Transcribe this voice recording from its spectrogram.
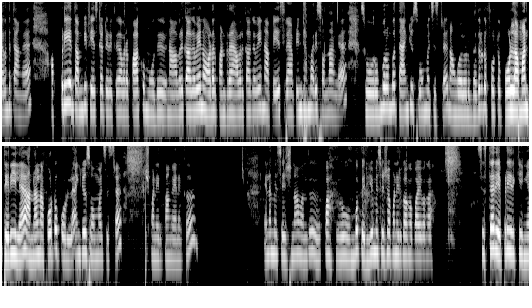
இறந்துட்டாங்க. அப்படியே என் தம்பி ஃபேஸ் கட் இருக்குது அவரை பார்க்கும்போது, நான் அவருக்காகவே நான் ஆர்டர் பண்ணுறேன் அவருக்காகவே நான் பேசுகிறேன் அப்படின்ற மாதிரி சொன்னாங்க. ஸோ ரொம்ப ரொம்ப thank you so much sister. நான் உங்களோட பிரதரோட ஃபோட்டோ போடலாமான்னு தெரியல. அதனால நான் ஃபோட்டோ போடல. Thank you so much sister. பண்ணியிருக்காங்க எனக்கு. என்ன மெசேஜ்னா வந்து, பா ரொம்ப பெரிய மெசேஜாக பண்ணியிருக்காங்கப்பா இவங்க." சிஸ்டர் எப்படி இருக்கீங்க?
